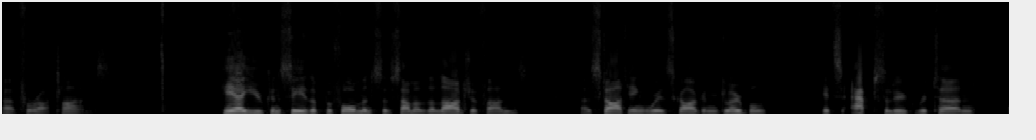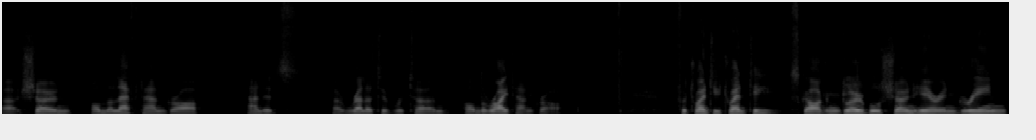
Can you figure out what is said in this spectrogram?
uh, for our clients. Here you can see the performance of some of the larger funds, uh, starting with Skagen Global. Its absolute return uh, shown on the left-hand graph and its uh, relative return on the right-hand graph. For 2020, Skagen Global, shown here in green,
